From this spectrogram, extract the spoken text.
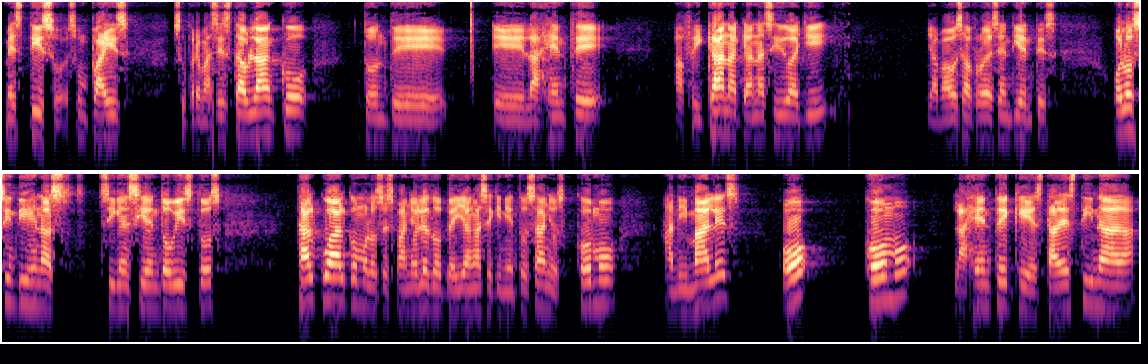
mestizo. Es un país supremacista blanco donde eh, la gente africana que ha nacido allí, llamados afrodescendientes, o los indígenas siguen siendo vistos tal cual como los españoles los veían hace 500 años, como animales o como la gente que está destinada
